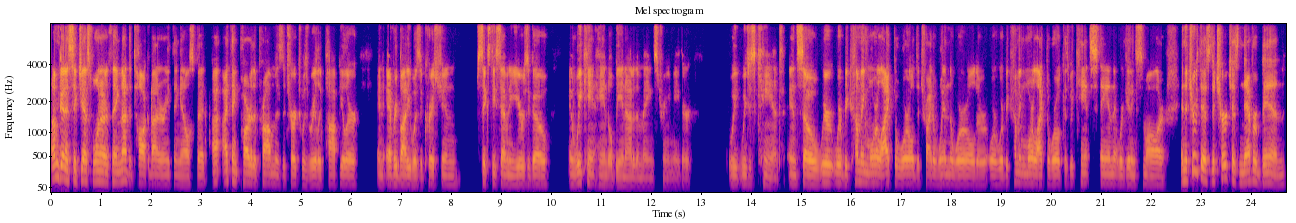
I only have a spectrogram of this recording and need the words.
I'm going to suggest one other thing, not to talk about it or anything else, but I, I think part of the problem is the church was really popular and everybody was a Christian 60, 70 years ago, and we can't handle being out of the mainstream either we we just can't. And so we're we're becoming more like the world to try to win the world or or we're becoming more like the world because we can't stand that we're getting smaller. And the truth is the church has never been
